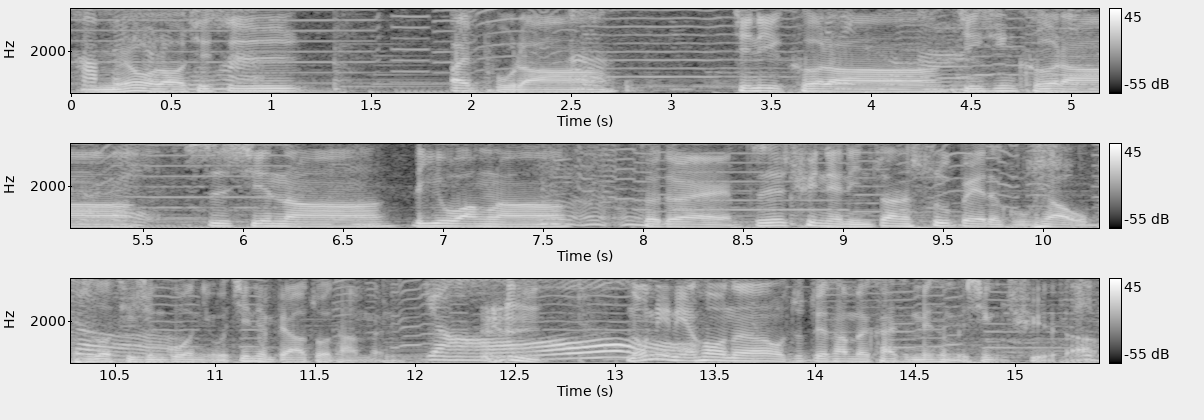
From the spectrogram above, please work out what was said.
好，没有了，其实爱普啦。金利科啦，金星科啦，世新啦，力旺啦，对不对？这些去年您赚了数倍的股票，我不是都提醒过你，我今天不要做他们。有 农历年后呢，我就对他们开始没什么兴趣了。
